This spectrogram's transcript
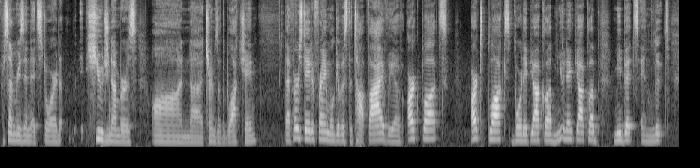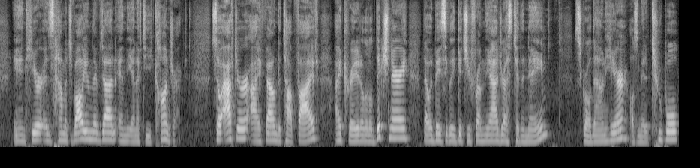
For some reason, it stored huge numbers on uh, terms of the blockchain. That first data frame will give us the top five. We have ArcBots, Art Blocks, Bored Ape Yacht Club, Mutant Ape Yacht Club, Meebits, and Loot. And here is how much volume they've done and the NFT contract. So after I found the top five, I created a little dictionary that would basically get you from the address to the name. Scroll down here. Also made a tuple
